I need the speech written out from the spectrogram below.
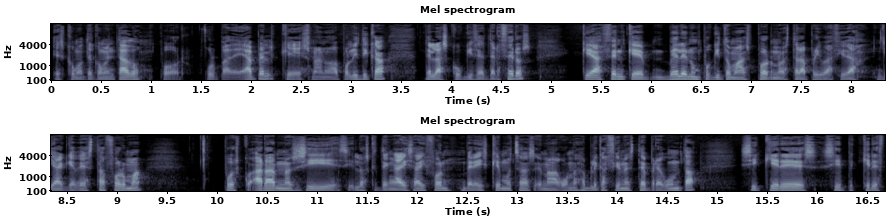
es, como te he comentado, por culpa de Apple, que es una nueva política de las cookies de terceros que hacen que velen un poquito más por nuestra privacidad, ya que de esta forma, pues ahora no sé si, los que tengáis iPhone veréis que muchas en algunas aplicaciones te pregunta si quieres si quieres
